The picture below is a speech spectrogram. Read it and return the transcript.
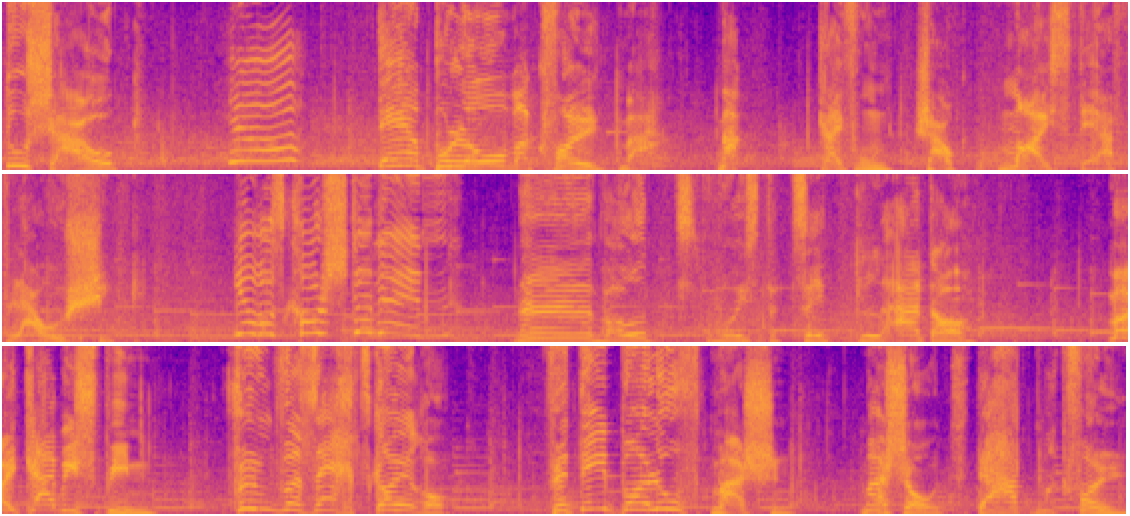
Du Schauk? Ja? Der Pullover gefällt mir. Ma, Greifun, Schauk, ma ist der flauschig. Ja, was kostet er denn? Na, wart, wo ist der Zettel? Ah, da. Ma, ich glaub, ich spinn. 65 Euro. Für die paar Luftmaschen. Ma, schaut, der hat mir gefallen.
